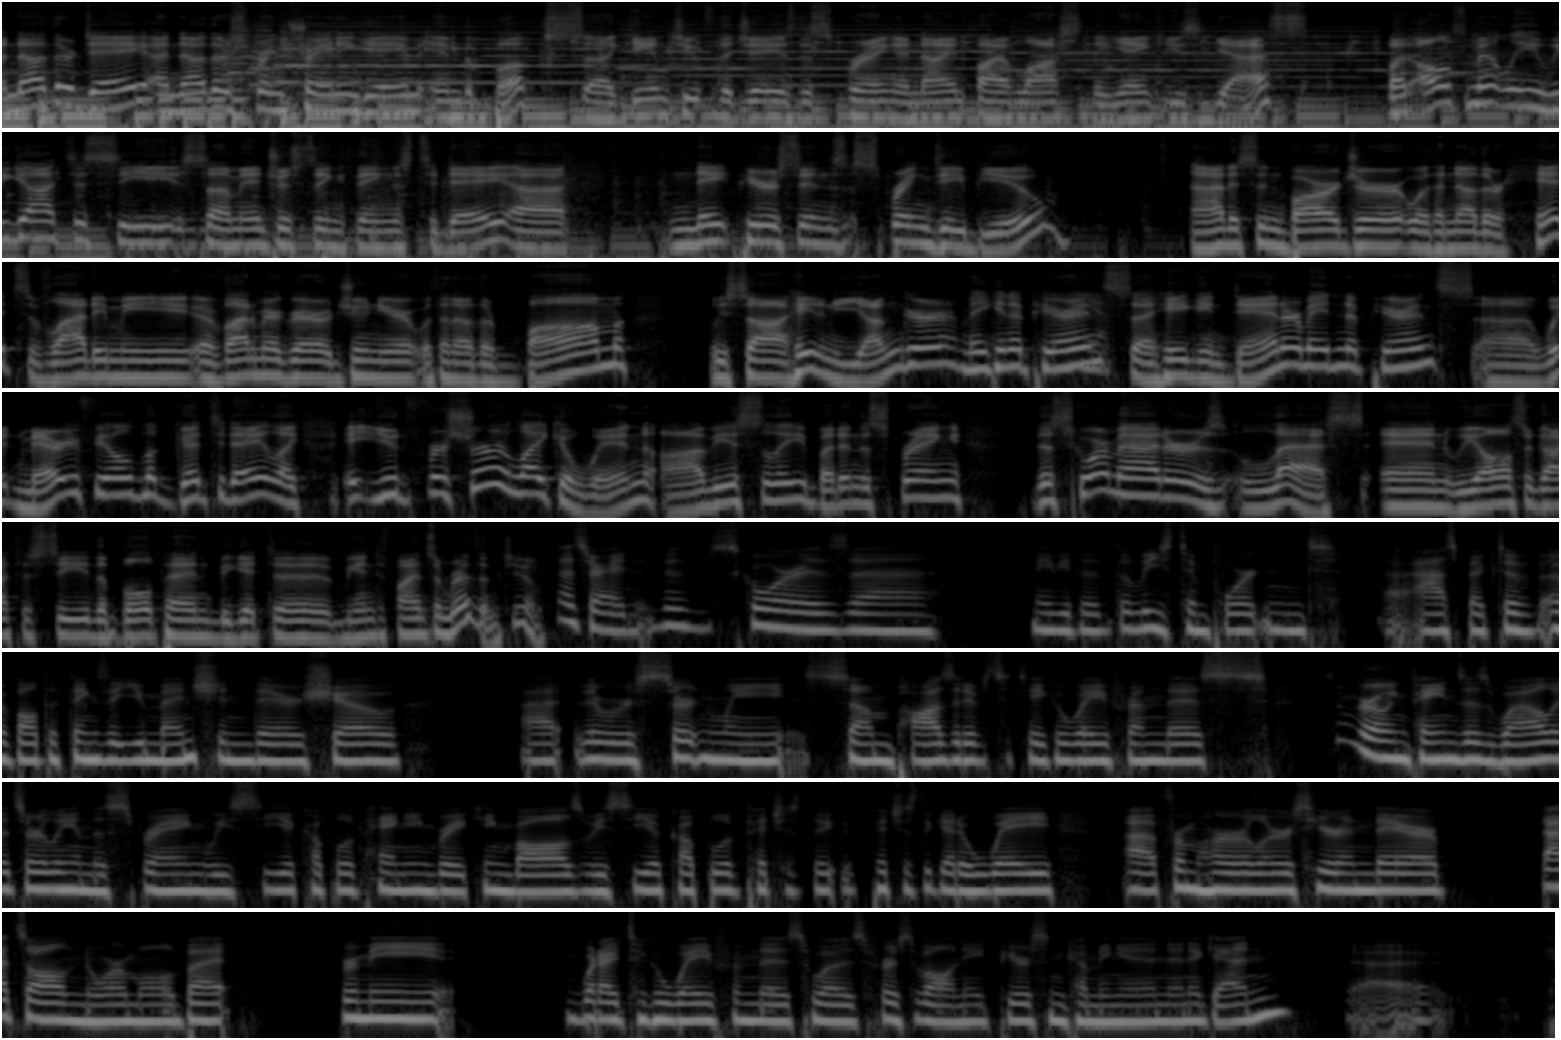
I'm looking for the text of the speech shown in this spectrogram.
Another day, another spring training game in the books. Uh, game two for the Jays this spring, a 9 5 loss to the Yankees, yes. But ultimately, we got to see some interesting things today. Uh, Nate Pearson's spring debut, Addison Barger with another hit, Vladimir, Vladimir Guerrero Jr. with another bomb. We saw Hayden Juenger make an appearance. Uh, Hagen Danner made an appearance. Uh, Whit Merrifield looked good today. Like it, you'd for sure like a win, obviously, but in the spring, the score matters less, and we also got to see the bullpen begin to begin to find some rhythm too. That's right. The score is uh, maybe the, the least important uh, aspect of, of all the things that you mentioned there. Show uh, there were certainly some positives to take away from this. Some growing pains as well. It's early in the spring. We see a couple of hanging breaking balls. We see a couple of pitches that, pitches to get away uh, from hurlers here and there. That's all normal, but for me, what I took away from this was first of all Nate Pearson coming in and again uh,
